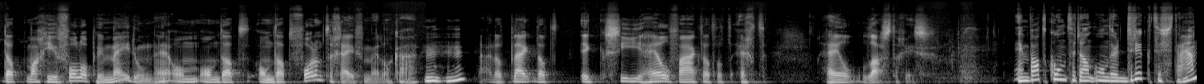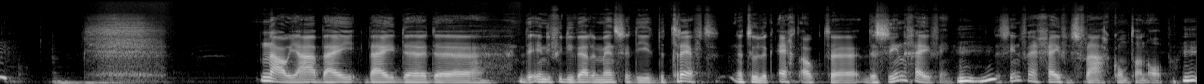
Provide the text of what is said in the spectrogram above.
dat mag hier volop in meedoen. Hè, om, om, dat, om dat vorm te geven met elkaar. Mhm. nou, dat blijkt dat ik zie heel vaak dat het echt heel lastig is. En wat komt er dan onder druk te staan? Nou ja, bij, bij de, de, de individuele mensen die het betreft, natuurlijk echt ook de, de zingeving. Mhm. De zingevingsvraag komt dan op. Mhm.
